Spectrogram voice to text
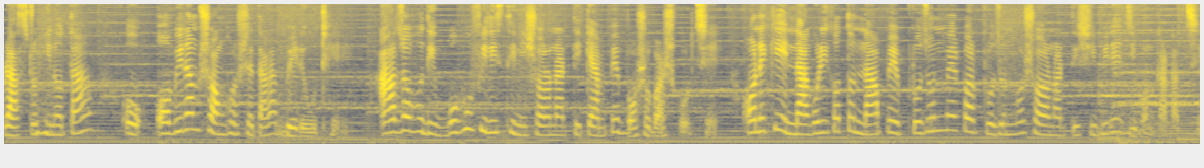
রাষ্ট্রহীনতা ও অবিরাম সংঘর্ষে তারা বেড়ে ওঠে। আজ অবধি বহু ফিলিস্তিনি শরণার্থী ক্যাম্পে বসবাস করছে। অনেকেই নাগরিকত্ব না পেয়ে প্রজন্মের পর প্রজন্ম শরণার্থী শিবিরে জীবন কাটাচ্ছে।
